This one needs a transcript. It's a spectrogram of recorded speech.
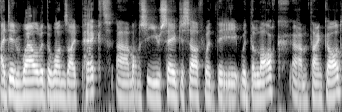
I did well with the ones I picked. Um, obviously, you saved yourself with the with the lock. Um, thank God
